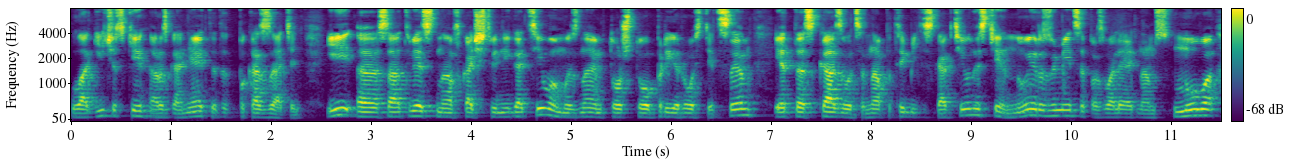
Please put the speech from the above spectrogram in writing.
логически разгоняет этот показатель. И, э, соответственно, в качестве негатива мы знаем то, что при росте цен это сказывается на потребительской активности, ну и, разумеется, позволяет нам снова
